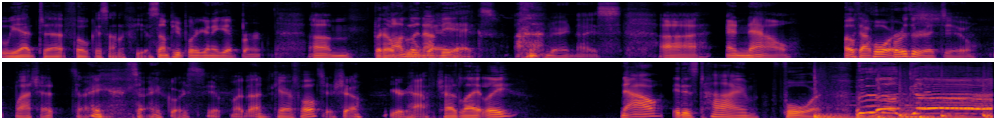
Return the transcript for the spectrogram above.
we had to focus on a few. some people are going to get burnt. Um, But hopefully not the eggs. Very nice. Uh, and now, Of without course. further ado, Watch it. sorry, sorry, of course. Yep, my bad. Careful. It's your show. You're half. Tread lightly. Now it is time for the go.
